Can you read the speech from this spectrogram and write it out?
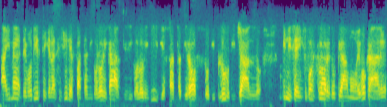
ahimè, devo dirti che la Sicilia è fatta di colori caldi, di colori vivi, è fatta di rosso, di blu, di giallo. Quindi se il folklore dobbiamo evocare,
